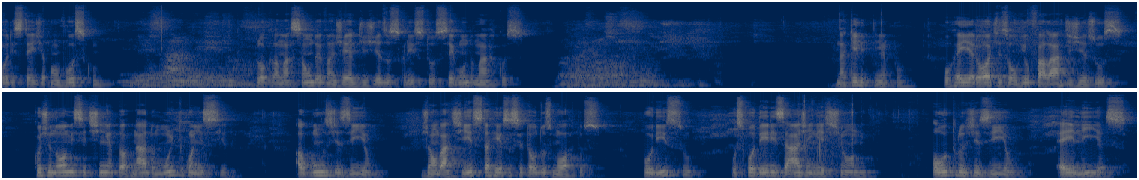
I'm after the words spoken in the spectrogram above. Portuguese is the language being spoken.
Senhor esteja convosco. Proclamação do Evangelho de Jesus Cristo segundo Marcos. Naquele tempo, o rei Herodes ouviu falar de Jesus, cujo nome se tinha tornado muito conhecido. Alguns diziam: João Batista ressuscitou dos mortos, por isso os poderes agem neste homem. Outros diziam: É Elias.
